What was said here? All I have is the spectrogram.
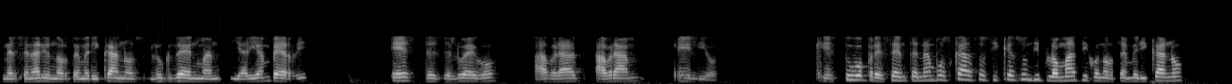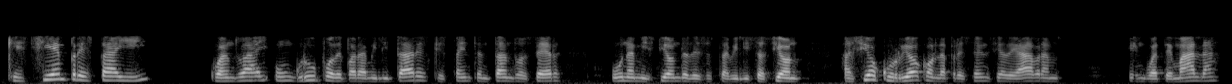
mercenarios norteamericanos, Luke Denman y Ariane Berry, es desde luego Abraham Elliot, que estuvo presente en ambos casos y que es un diplomático norteamericano que siempre está ahí cuando hay un grupo de paramilitares que está intentando hacer una misión de desestabilización. Así ocurrió con la presencia de Abrams en Guatemala,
